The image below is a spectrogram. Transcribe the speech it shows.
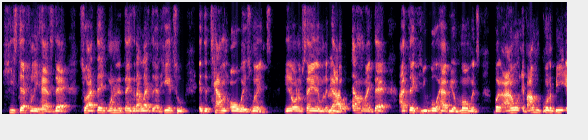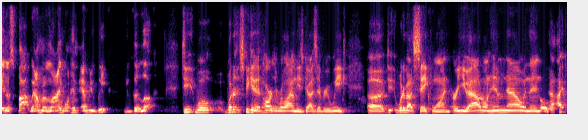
he's definitely has that. So I think one of the things that I like to adhere to is the talent always wins. You know what I'm saying? And when a guy mm-hmm. with talent like that, I think you will have your moments. But I don't. If I'm going to be in a spot where I'm relying on him every week, you good luck. Do you, well. What speaking of hard to rely on these guys every week. Uh, do, what about Saquon? Are you out on him now? And then oh. I,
